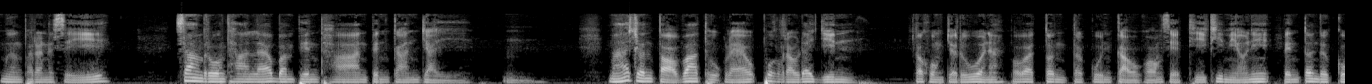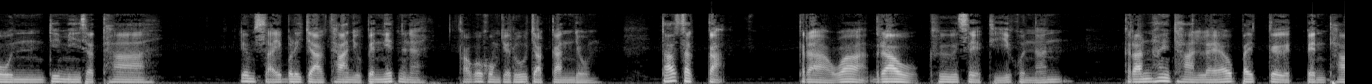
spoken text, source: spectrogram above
เมืองพาราณสี สร้างโรงทานแล้วบำเพ็ญทานเป็นการใหญ่มมหาชนตอบว่าถูกแล้วพวกเราได้ยิน ก็คงจะรู้นะ เพราะว่าต้นตระกูลเก่าของเศรษฐีขี้เหนียวนี้เป็นต้นตระกูลที่มีศรัทธาเลื่อมใสบริจาคทานอยู่เป็นนิดนะนะ เขาก็คงจะรู้จักกันโยมท้าวสกกะ กล่าวว่าเราคือเศรษฐีคนนั้น ครั้นให้ทานแล้วไปเกิดเป็นเท้า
